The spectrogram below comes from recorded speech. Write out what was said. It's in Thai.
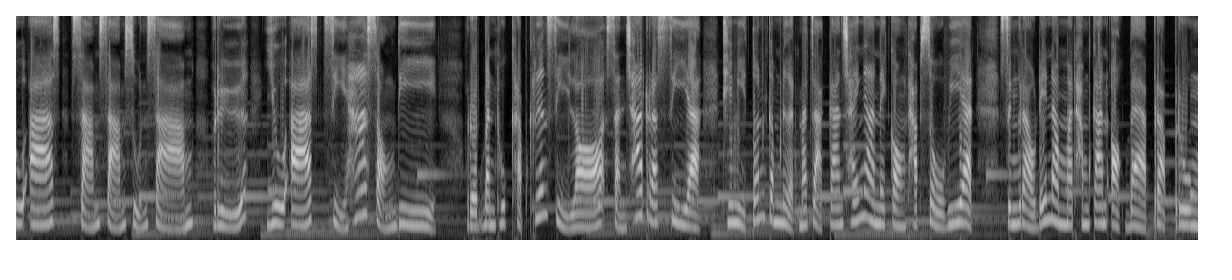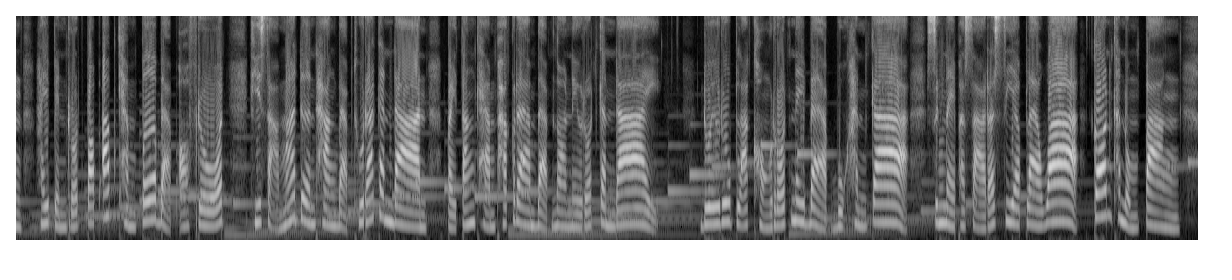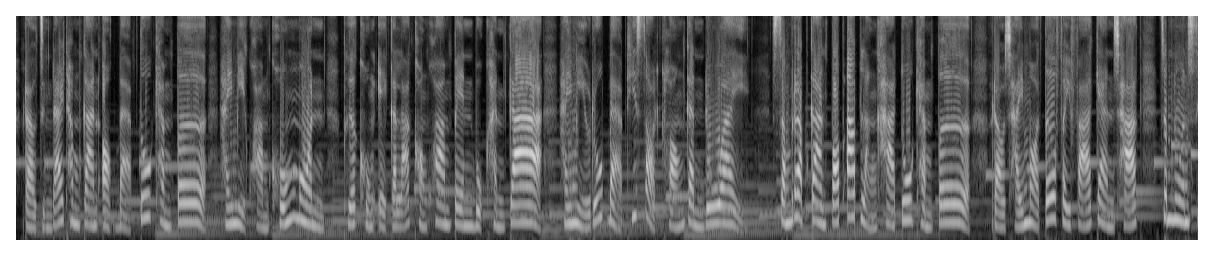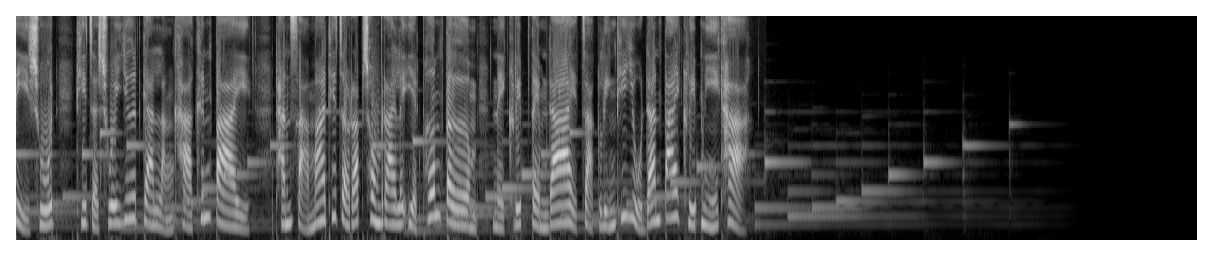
UARS 3303 หรือ UARS 452D รถบรรทุกขับเคลื่อน 4 ล้อ สัญชาติรัสเซีย ที่มีต้นกำเนิดมาจากการใช้งานในกองทัพโซเวียต ซึ่งเราได้นำมาทำการออกแบบปรับปรุง ให้เป็นรถป๊อปอัพแคมเปอร์แบบออฟโรดที่สามารถเดินทางแบบธุรกันดารไปตั้งแคมป์พักแรมแบบนอนในรถกันได้ ด้วยรูปลักษณ์ของรถในแบบบุกฮันกาซึ่งในภาษารัสเซียแปลว่า ก้อนขนมปัง เราจึงได้ทำการออกแบบตู้แคมเปอร์ ให้มีความโค้งมน เพื่อคงเอกลักษณ์ของความเป็นบุกฮันกาให้มีรูปแบบที่สอดคล้องกันด้วย สำหรับการป๊อปอัพหลังคาตู้แคมเปอร์ เราใช้มอเตอร์ไฟฟ้าแกนชักจำนวน 4 ชุด ที่จะช่วยยืดการหลังคาขึ้นไป ท่านสามารถที่จะรับชมรายละเอียดเพิ่มเติม ในคลิปเต็มได้จากลิงก์ที่อยู่ด้านใต้คลิปนี้ค่ะ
